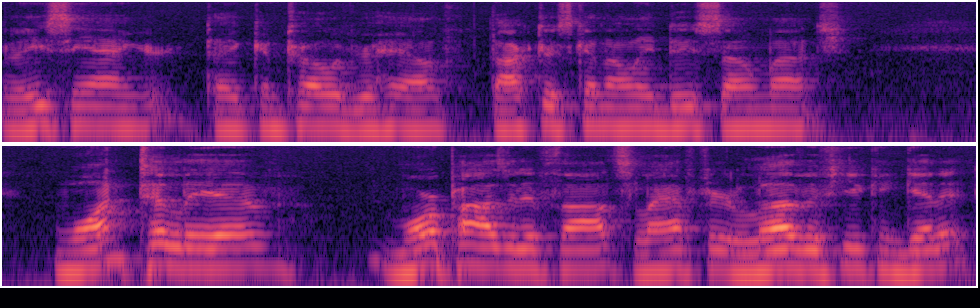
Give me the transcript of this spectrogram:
Release the anger. Take control of your health. Doctors can only do so much. Want to live more positive thoughts, laughter, love if you can get it.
